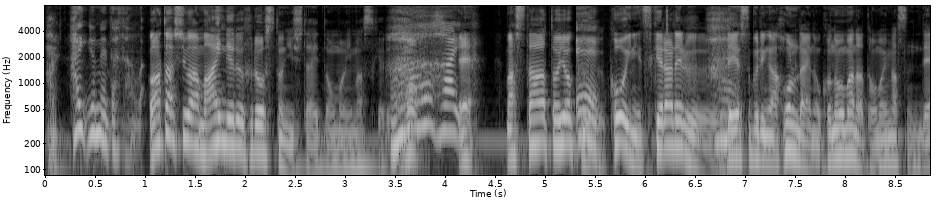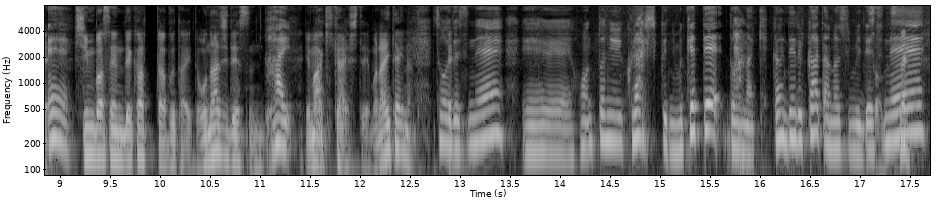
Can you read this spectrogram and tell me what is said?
はい、はい、米田さんは。私はマイネルフロストにしたいと思いますけれども。はい。えまあ、スタートよく好意につけられるレースぶりが本来のこの馬だと思いますんで、え新馬戦で勝った舞台と同じですんで、はい、巻き返してもらいたいなと。そうですね、えー、本当にクラシックに向けてどんな結果が出るか楽しみですね。はい、そ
